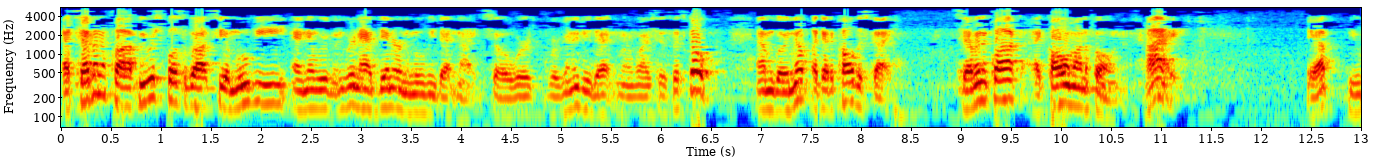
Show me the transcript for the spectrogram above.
at seven o'clock, we were supposed to go out and see a movie, and then we were, we were going to have dinner and a movie that night. So we're we're going to do that. And my wife says, let's go. And I'm going, nope, I got to call this guy. Seven o'clock, I call him on the phone. Hi. Yep, you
